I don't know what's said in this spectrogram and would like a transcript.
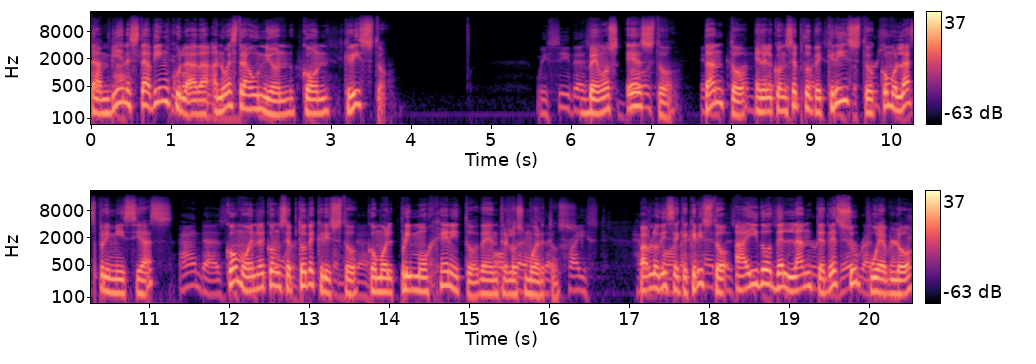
también está vinculada a nuestra unión con Cristo. Vemos esto tanto en el concepto de Cristo como las primicias, como en el concepto de Cristo como el primogénito de entre los muertos. Pablo dice que Cristo ha ido delante de su pueblo,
